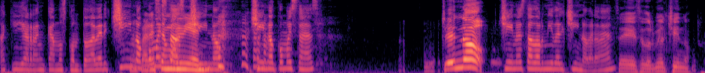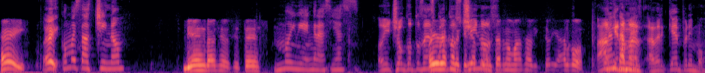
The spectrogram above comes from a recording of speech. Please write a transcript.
aquí ya arrancamos con todo. A ver, Chino, ¿cómo estás. Chino? Chino, ¿cómo estás? ¡Chino! Chino está dormido el chino, ¿verdad? Sí, se durmió el chino. Hey, ¡Ey! ¿Cómo estás, Chino? bien, gracias. ¿Y ustedes? Muy bien, gracias. Oye, Choco, ¿tú sabes Oye, cuántos déjale, quería chinos? preguntar nomás a Victoria algo. Ah, ¿qué nomás? A ver, ¿qué, primo?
